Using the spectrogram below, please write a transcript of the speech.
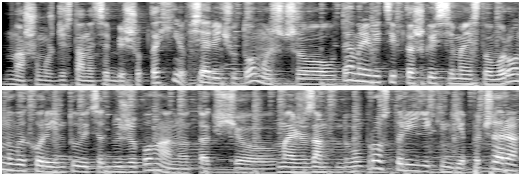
Нашому ж дістанеться більше птахів. Вся річ у тому, що у темряві ці пташки сімейства воронових орієнтуються дуже погано, так що в майже замкнутому просторі, яким є печера,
